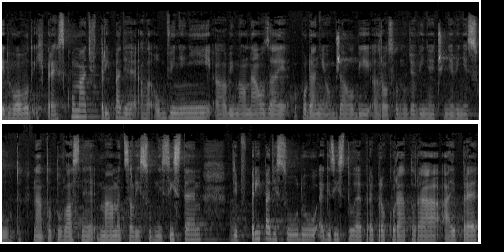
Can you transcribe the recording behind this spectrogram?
je dôvod ich preskúmať. V prípade ale obvinení by mal naozaj po podaní obžaloby rozhodnúť o vine či nevine súd. Na to tu vlastne máme celý súdny systém, kde v prípade súdu existuje pre prokurátora aj pre e,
